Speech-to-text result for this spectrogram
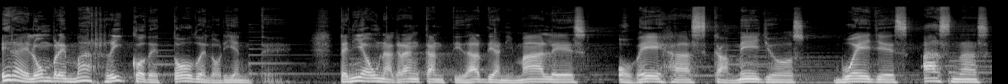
era el hombre más rico de todo el oriente Tenía una gran cantidad de animales, ovejas, camellos, bueyes, asnas.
